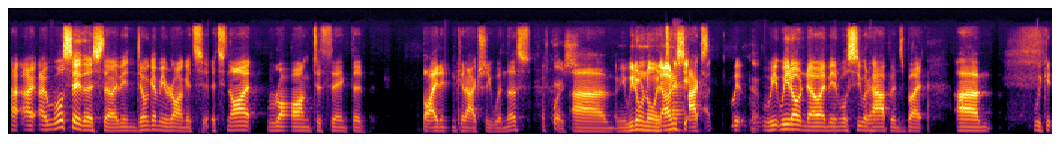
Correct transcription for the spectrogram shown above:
I, I will say this though. I mean, don't get me wrong. It's it's not wrong to think that Biden could actually win this. Of course. Um, I mean, we don't know. Honestly, tax, we, we, we don't know. I mean, we'll see what happens. But um, we could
